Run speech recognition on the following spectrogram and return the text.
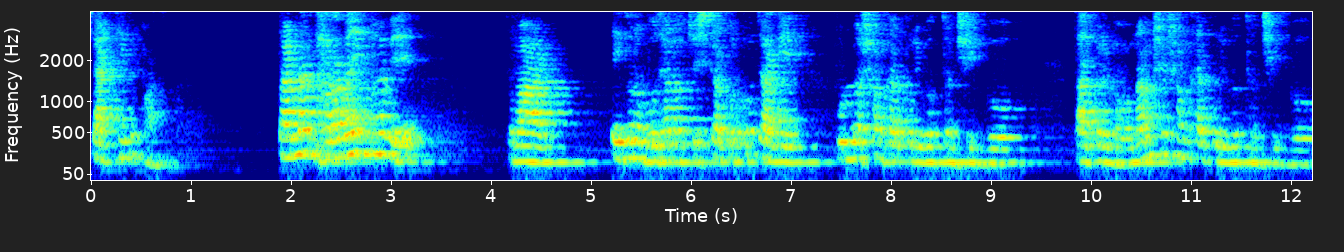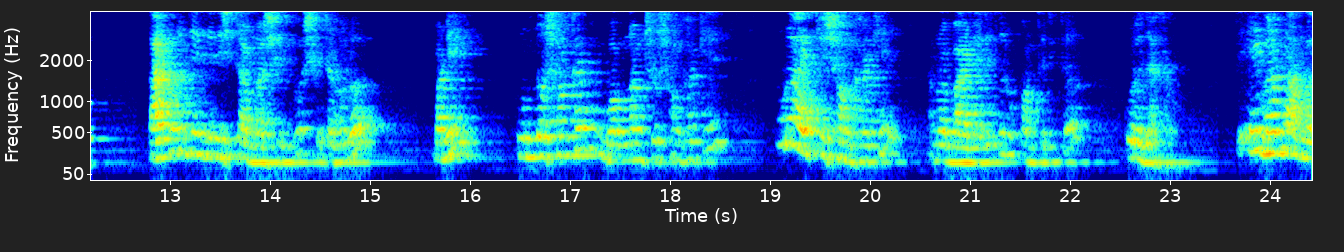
চার থেকে পাঁচবার তো আমরা ধারাবাহিকভাবে তোমার এইগুলো বোঝানোর চেষ্টা করব যে আগে পূর্ণ সংখ্যার পরিবর্তন শিখব, তারপরে ভগ্নাংশ সংখ্যার পরিবর্তন শিখব। তারপরে যে জিনিসটা আমরা শিখব সেটা হলো মানে পূর্ণ সংখ্যা এবং ভগ্নাংশ সংখ্যাকে পুরো একটি সংখ্যাকে আমরা বাইনারিতে রূপান্তরিত করে দেখাবো। তো এইভাবে আমরা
